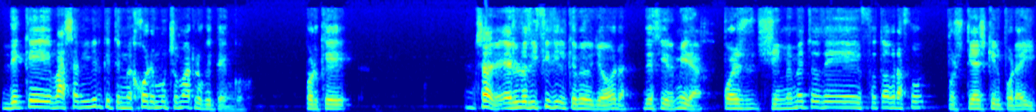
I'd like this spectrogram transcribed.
de qué vas a vivir que te mejore mucho más lo que tengo. Porque ¿sabes? Es lo difícil que veo yo ahora. Decir, mira, pues si me meto de fotógrafo, pues tienes que ir por ahí.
